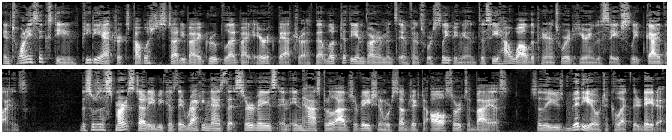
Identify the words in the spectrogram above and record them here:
In 2016, Pediatrics published a study by a group led by Eric Batra that looked at the environments infants were sleeping in to see how well the parents were adhering to safe sleep guidelines. This was a smart study because they recognized that surveys and in hospital observation were subject to all sorts of bias, so they used video to collect their data.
